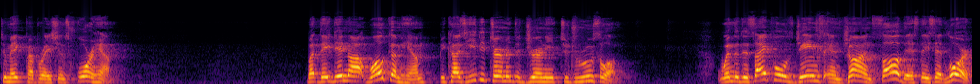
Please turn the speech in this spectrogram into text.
to make preparations for him. But they did not welcome him because he determined to journey to Jerusalem. When the disciples James and John saw this, they said, Lord,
